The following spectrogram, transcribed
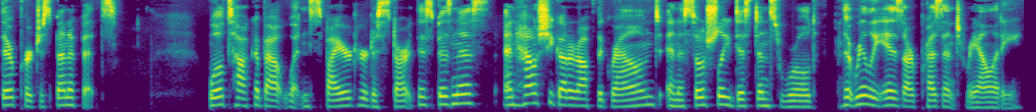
their purchase benefits. We'll talk about what inspired her to start this business and how she got it off the ground in a socially distanced world that really is our present reality.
